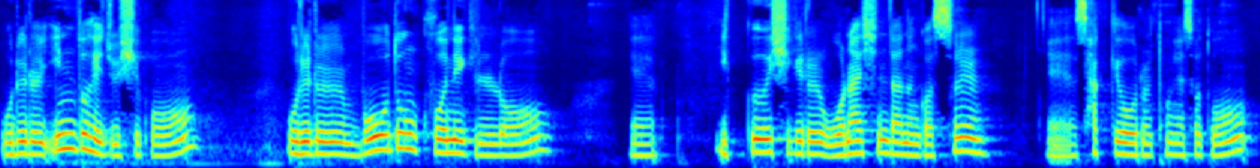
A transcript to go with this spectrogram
우리를 인도해 주시고 우리를 모든 구원의 길로 예, 이끄시기를 원하신다는 것을 예, 사교를 통해서도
